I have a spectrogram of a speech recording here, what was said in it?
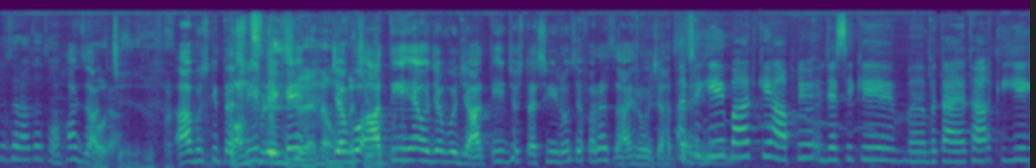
नज़र आता था। बहुत ज़्यादा। आप उसकी तस्वीर देखें जब वो आती है और जब वो जाती है जो तस्वीरों से फ़र्क ज़ाहिर हो जाता है। अच्छा ये बात कि आपने जैसे कि बताया था कि ये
